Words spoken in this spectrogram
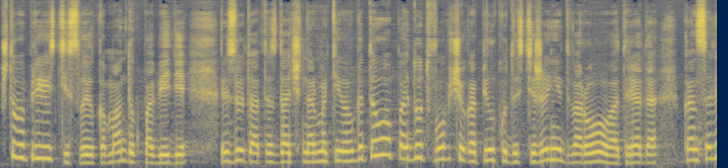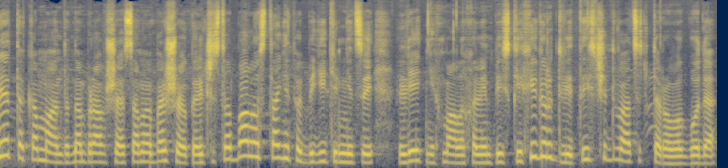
чтобы привести свою команду к победе. Результаты сдачи нормативов ГТО пойдут в общую копилку достижений дворового отряда. В конце лета команда, набравшая самое большое количество баллов, станет победительницей летних малых Олимпийских игр 2022 года.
